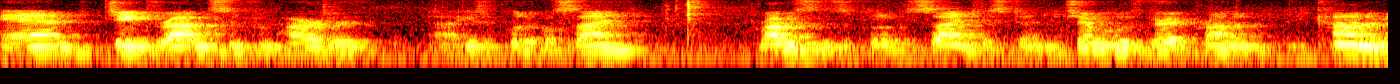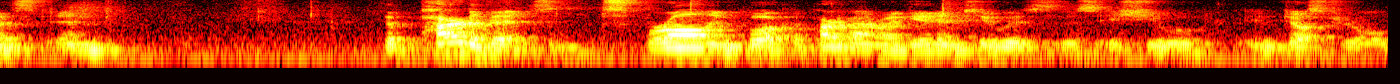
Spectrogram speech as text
and James Robinson from Harvard. Uh, he's a political scientist. Robinson's a political scientist, and Acemoglu is a very prominent economist. And the part of it is a sprawling book. The part of it I want to get into is this issue of industrial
